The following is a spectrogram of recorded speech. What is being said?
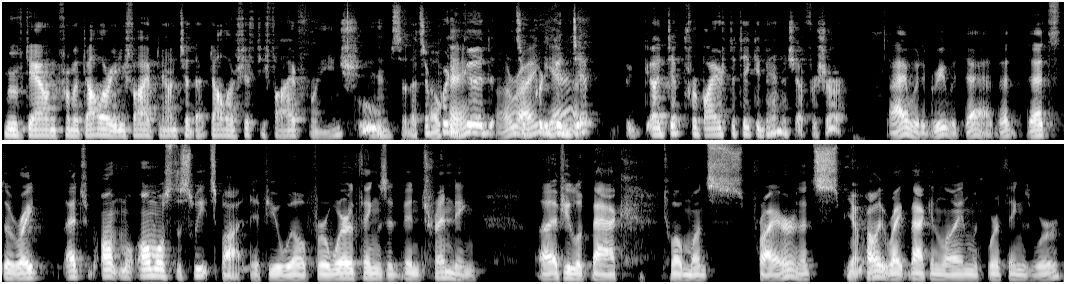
moved down from a dollar eighty-five down to that dollar fifty-five range, Ooh, and so that's a pretty okay. good, All right, a pretty yeah. good dip, a dip for buyers to take advantage of for sure. I would agree with that. That that's the right. That's almost the sweet spot, if you will, for where things have been trending. Uh, if you look back 12 months prior. That's yep. probably right back in line with where things were.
